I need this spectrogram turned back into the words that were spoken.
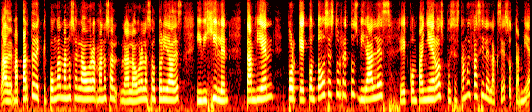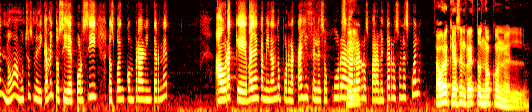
aparte de que pongan manos en la obra, manos a, la obra las autoridades y vigilen, también porque con todos estos retos virales, eh, compañeros, pues está muy fácil el acceso también, ¿no? A muchos medicamentos y de por sí los pueden comprar en internet ahora que vayan caminando por la calle y se les ocurra agarrarlos para meterlos a una escuela. Ahora que hacen retos, ¿no? Con el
